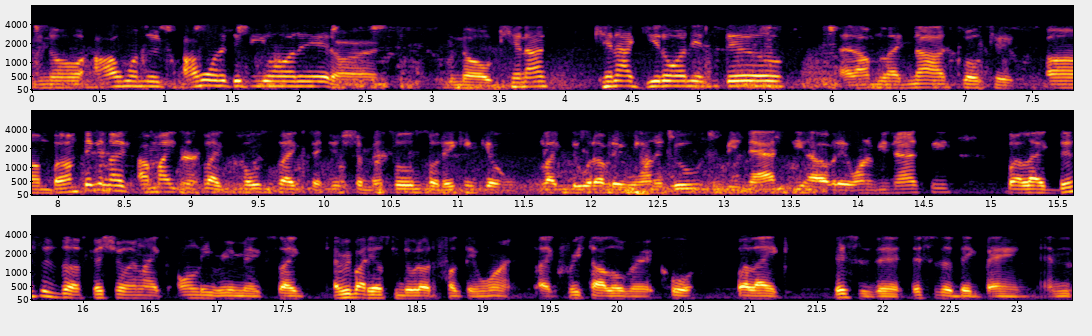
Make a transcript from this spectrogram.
you know, I wanted I wanted to be on it, or you know, can I can I get on it still? And I'm like, nah, it's case. Um, but I'm thinking like I might just like post like the instrumentals so they can get like do whatever they want to do, and be nasty however they want to be nasty. But like this is the official and like only remix. Like everybody else can do whatever the fuck they want. Like freestyle over it, cool. But like this is it. This is a big bang, and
